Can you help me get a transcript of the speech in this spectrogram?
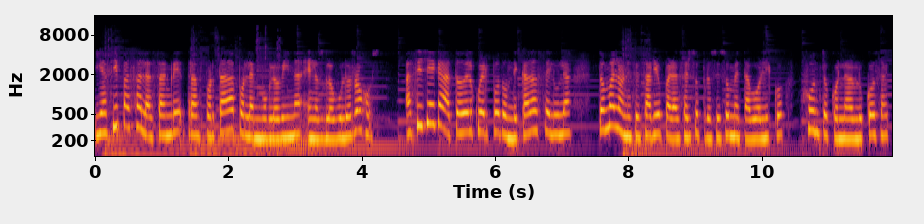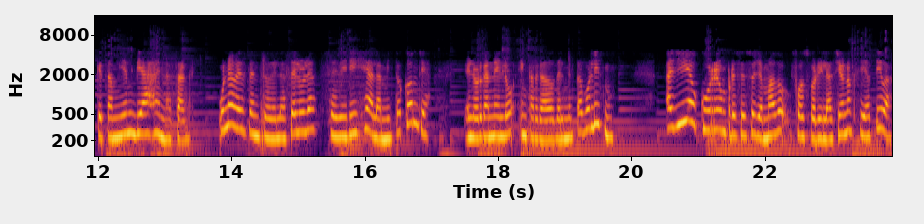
y así pasa la sangre transportada por la hemoglobina en los glóbulos rojos. Así llega a todo el cuerpo donde cada célula toma lo necesario para hacer su proceso metabólico junto con la glucosa que también viaja en la sangre. Una vez dentro de la célula, se dirige a la mitocondria, el organelo encargado del metabolismo. Allí ocurre un proceso llamado fosforilación oxidativa,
